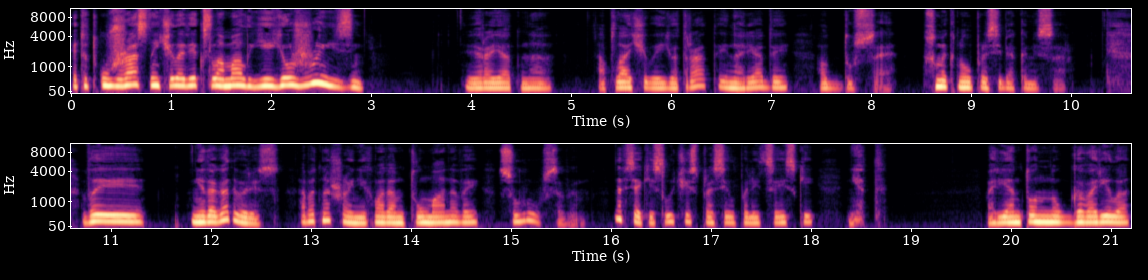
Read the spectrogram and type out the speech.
Этот ужасный человек сломал ее жизнь» вероятно, оплачивая ее траты и наряды от Дусе, — хмыкнул про себя комиссар. — Вы не догадывались об отношениях мадам Тумановой с Урусовым? — на всякий случай спросил полицейский. — Нет. Мария Антоновна говорила,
